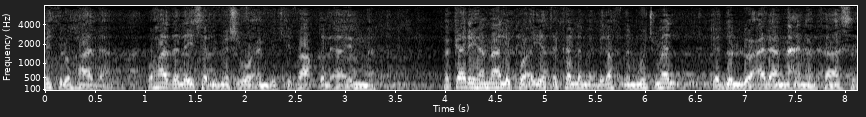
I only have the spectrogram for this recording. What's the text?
مثل هذا وهذا ليس بمشروع باتفاق الآئمة. فكره مالك أن يتكلم بلفظ مجمل يدل على معنى فاسد.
